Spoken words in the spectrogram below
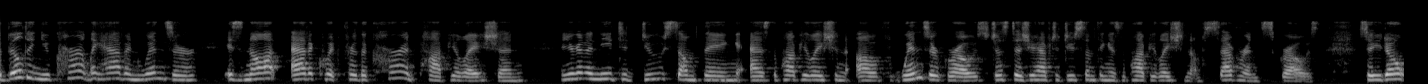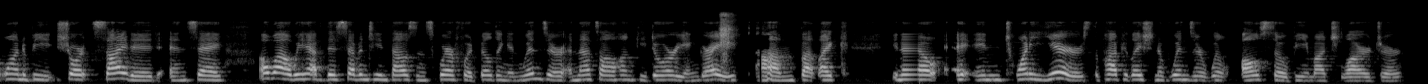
the building you currently have in Windsor is not adequate for the current population. And you're going to need to do something as the population of Windsor grows, just as you have to do something as the population of Severance grows. So you don't want to be short sighted and say, oh, wow, we have this 17,000 square foot building in Windsor, and that's all hunky dory and great. Um, but, like, you know, in 20 years, the population of Windsor will also be much larger.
